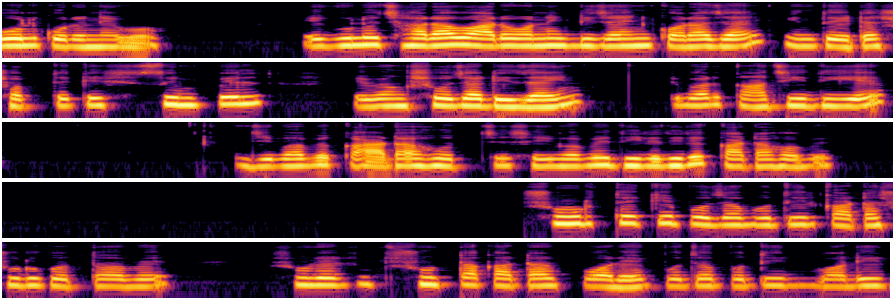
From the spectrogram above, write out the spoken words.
গোল করে নেব। এগুলো ছাড়াও আরও অনেক ডিজাইন করা যায়, কিন্তু এটা সব থেকে সিম্পল এবং সোজা ডিজাইন। এবার কাঁচি দিয়ে যেভাবে কাটা হচ্ছে, সেইভাবে ধীরে ধীরে কাটা হবে। সুর থেকে প্রজাপতির কাটা শুরু করতে হবে। সুরের সুরটা কাটার পরে প্রজাপতির বডির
